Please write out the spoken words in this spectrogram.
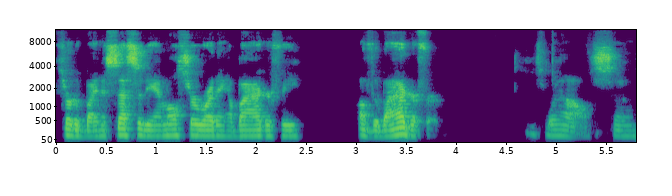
sort of by necessity, I'm also writing a biography of the biographer as well. So,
